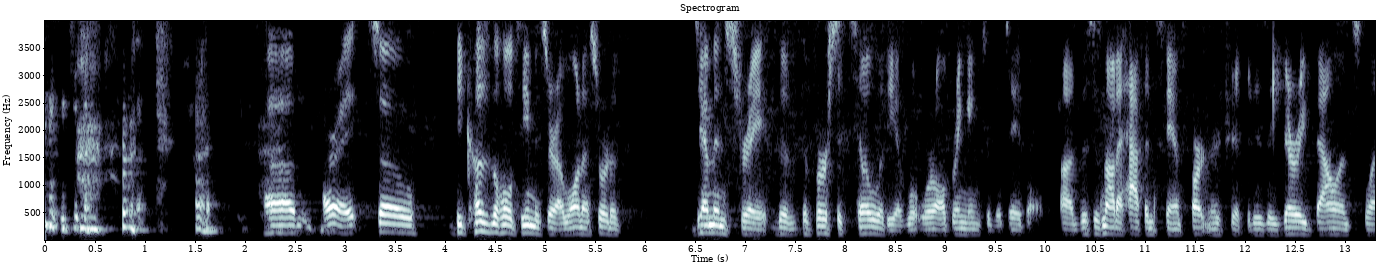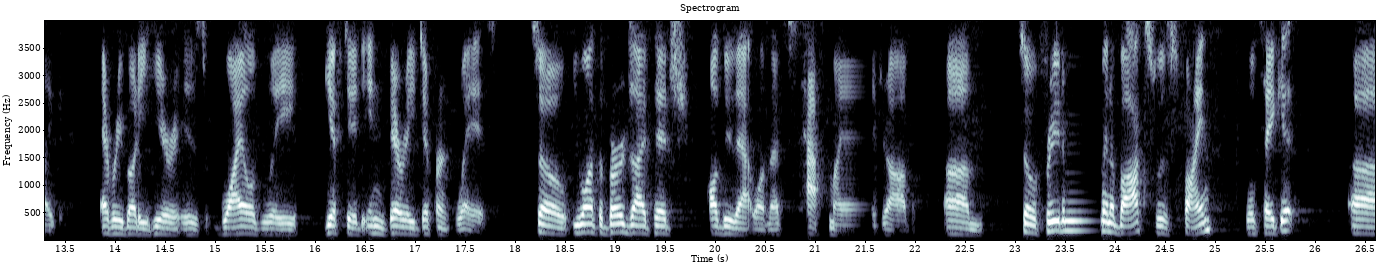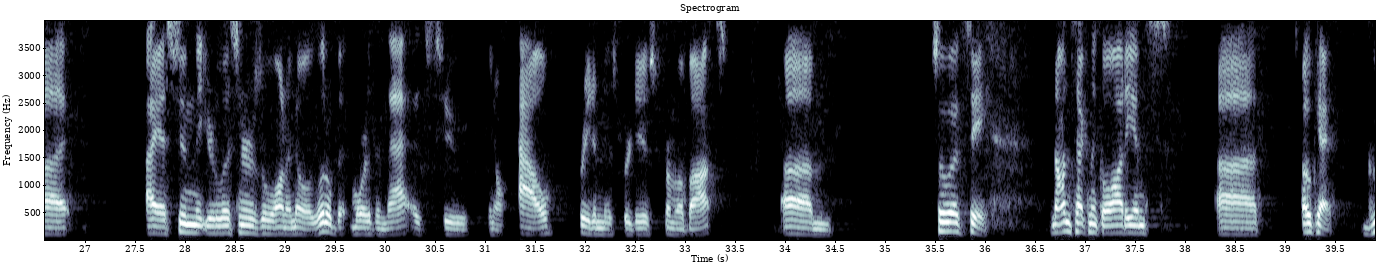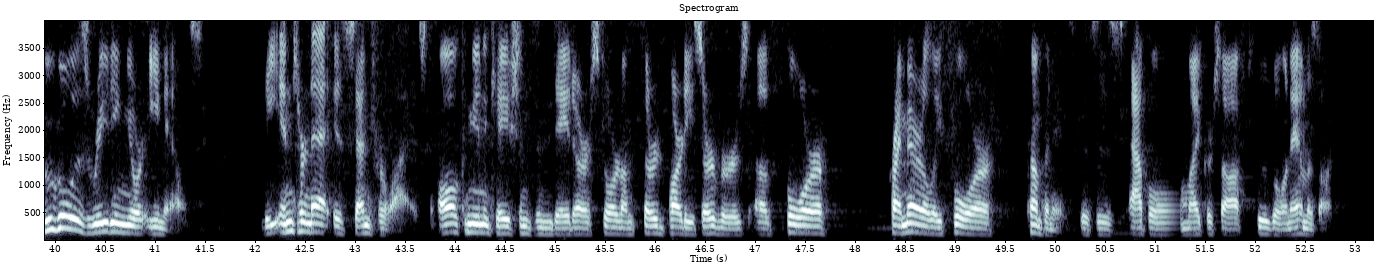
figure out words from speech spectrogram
Um, all right. So, because the whole team is here, I want to sort of demonstrate the, the versatility of what we're all bringing to the table. Uh, this is not a happenstance partnership. It is a very balanced, like, everybody here is wildly gifted in very different ways. So, you want the bird's eye pitch? I'll do that one. That's half my job. Um, so, freedom in a box was fine. We'll take it. Uh, I assume that your listeners will want to know a little bit more than that as to you know how freedom is produced from a box. Um, so let's see, non-technical audience. Uh, okay, Google is reading your emails. The internet is centralized. All communications and data are stored on third-party servers of four, primarily four companies. This is Apple, Microsoft, Google, and Amazon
